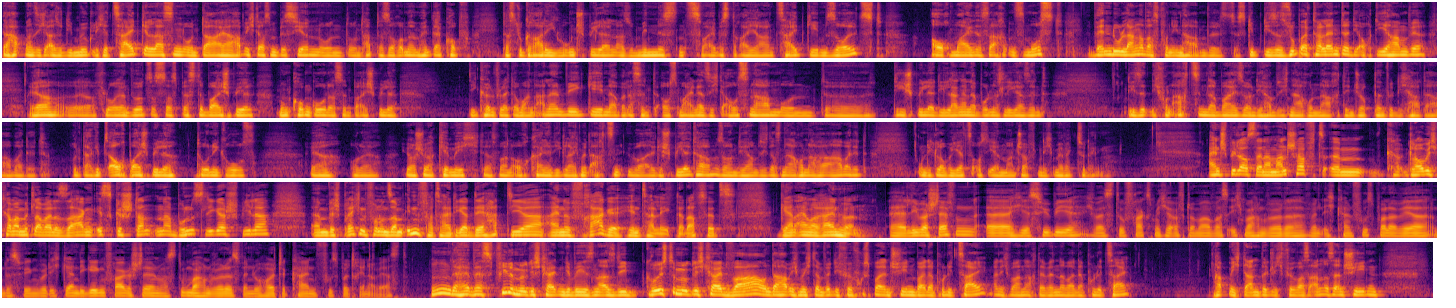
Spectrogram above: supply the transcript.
Da hat man sich also die mögliche Zeit gelassen und daher habe ich das ein bisschen und, und habe das auch immer im Hinterkopf, dass du gerade Jugendspielern also mindestens zwei bis drei Jahren Zeit geben sollst, auch meines Erachtens musst, wenn du lange was von ihnen haben willst. Es gibt diese Supertalente, die auch die haben wir. Ja, äh, Florian Würz ist das beste Beispiel. Munkonko, das sind Beispiele, die können vielleicht auch mal einen anderen Weg gehen, aber das sind aus meiner Sicht Ausnahmen und äh, die Spieler, die lange in der Bundesliga sind, die sind nicht von 18 dabei, sondern die haben sich nach und nach den Job dann wirklich hart erarbeitet. Und da gibt es auch Beispiele, Toni Groß, ja, oder Joshua Kimmich, das waren auch keine, die gleich mit 18 überall gespielt haben, sondern die haben sich das nach und nach erarbeitet und ich glaube, jetzt aus ihren Mannschaften nicht mehr wegzudenken. Ein Spieler aus deiner Mannschaft, ähm, glaube ich, kann man mittlerweile sagen, ist gestandener Bundesligaspieler. Ähm, wir sprechen von unserem Innenverteidiger, der hat dir eine Frage hinterlegt. Da darfst du jetzt gern einmal reinhören. Äh, lieber Steffen, äh, hier ist Hübi. Ich weiß, du fragst mich ja öfter mal, was ich machen würde, wenn ich kein Fußballer wäre. Und deswegen würde ich gerne die Gegenfrage stellen, was du machen würdest, wenn du heute kein Fußballtrainer wärst. Hm, da wäre es viele Möglichkeiten gewesen. Also die größte Möglichkeit war, und da habe ich mich dann wirklich für Fußball entschieden bei der Polizei. Ich war nach der Wende bei der Polizei, habe mich dann wirklich für was anderes entschieden.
